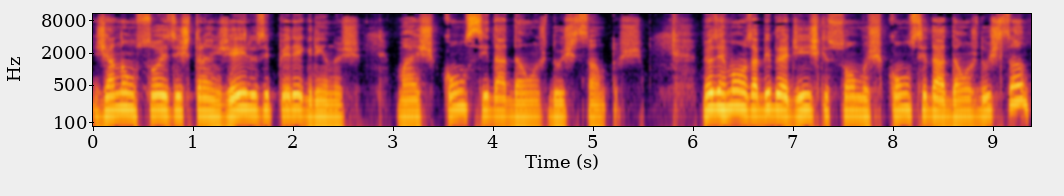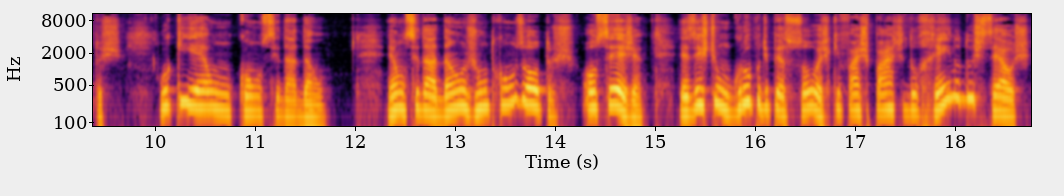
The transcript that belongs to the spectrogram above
já não sois estrangeiros e peregrinos, mas concidadãos dos santos. Meus irmãos, a Bíblia diz que somos concidadãos dos santos. O que é um concidadão? É um cidadão junto com os outros. Ou seja, existe um grupo de pessoas que faz parte do reino dos céus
